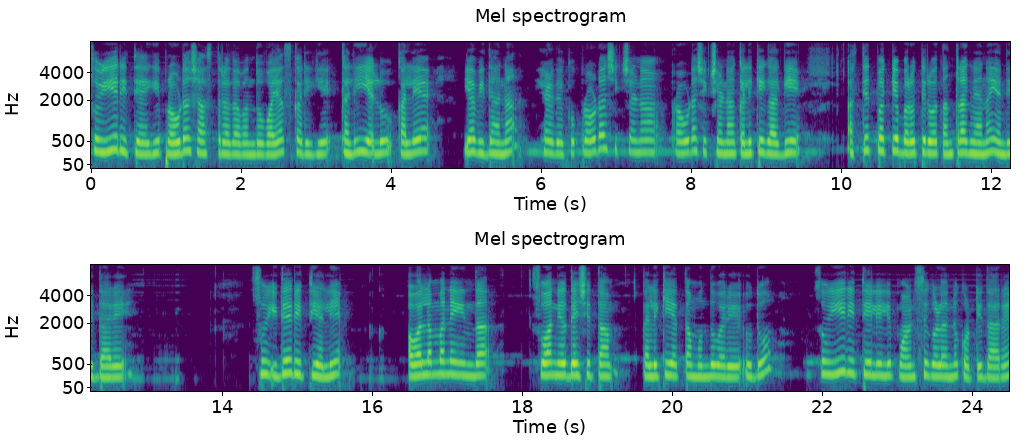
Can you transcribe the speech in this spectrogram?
ಸೊ ಈ ರೀತಿಯಾಗಿ ಪ್ರೌಢಶಾಸ್ತ್ರದ ಒಂದು ವಯಸ್ಕರಿಗೆ ಕಲಿಯಲು ಕಲೆಯ ವಿಧಾನ ಹೇಳಬೇಕು. ಪ್ರೌಢ ಶಿಕ್ಷಣ ಪ್ರೌಢ ಶಿಕ್ಷಣ ಕಲಿಕೆಗಾಗಿ ಅಸ್ತಿತ್ವಕ್ಕೆ ಬರುತ್ತಿರುವ ತಂತ್ರಜ್ಞಾನ ಎಂದಿದ್ದಾರೆ. ಸೊ ಇದೇ ರೀತಿಯಲ್ಲಿ ಅವಲಂಬನೆಯಿಂದ ಸ್ವನಿರ್ದೇಶಿತ ಕಲಿಕೆಯತ್ತ ಮುಂದುವರಿಯುವುದು. ಸೊ ಈ ರೀತಿಯಲ್ಲಿ ಇಲ್ಲಿ ಪಾಯಿಂಟ್ಸ್ಗಳನ್ನು ಕೊಟ್ಟಿದ್ದಾರೆ.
